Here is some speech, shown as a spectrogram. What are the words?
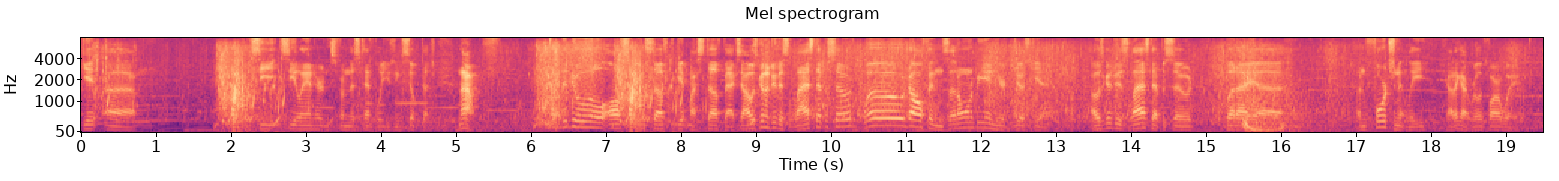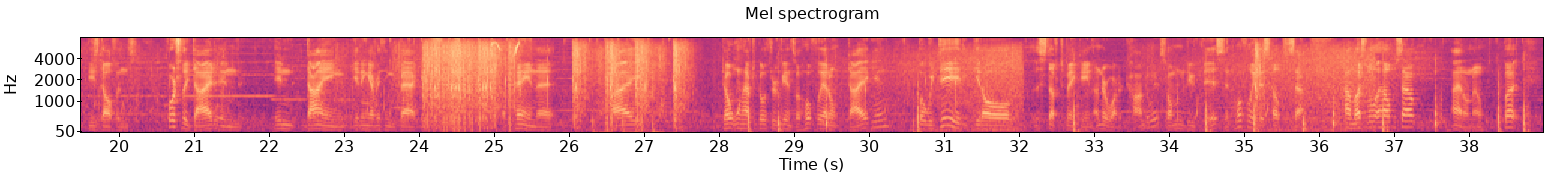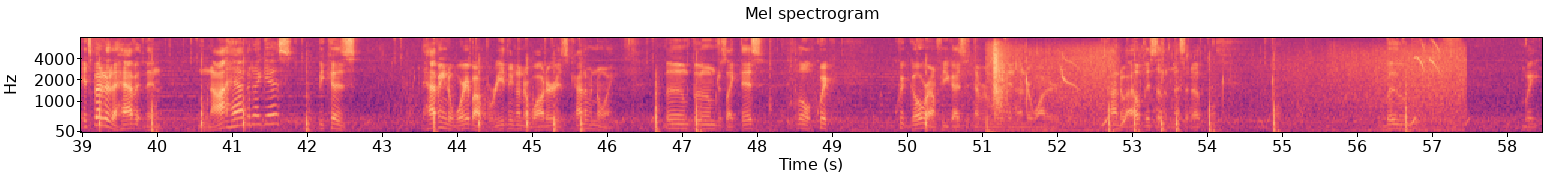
get uh, the sea sea lanterns from this temple using Silk Touch. Now. I did do a little off-screen stuff to get my stuff back. So I was going to do this last episode. Whoa, dolphins. I don't want to be in here just yet. I was going to do this last episode, but I, uh, unfortunately, God, I got really far away. These dolphins, fortunately, died, and in dying, getting everything back is a pain that I don't want to have to go through again. So hopefully I don't die again. But we did get all the stuff to make an underwater conduit, so I'm going to do this, and hopefully this helps us out. How much will it help us out? I don't know. But it's better to have it than not have it, I guess, because having to worry about breathing underwater is kind of annoying. Boom, boom, just like this. A little quick, quick go-around for you guys who've never made an underwater conduit. I hope this doesn't mess it up. Boom. Wait.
